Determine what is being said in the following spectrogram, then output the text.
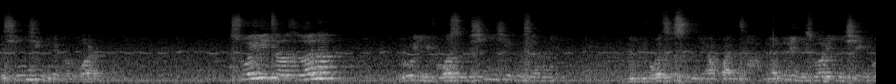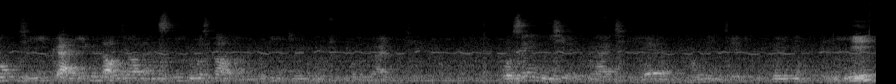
这心性也是不二，所以者何呢？如理佛时，心性不生灭。理佛之时，你要观察，能理所理性空寂，感应道交难思议，我是道场无地追无主，佛如来一切。我生一切如来前，同命皆主归命理。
